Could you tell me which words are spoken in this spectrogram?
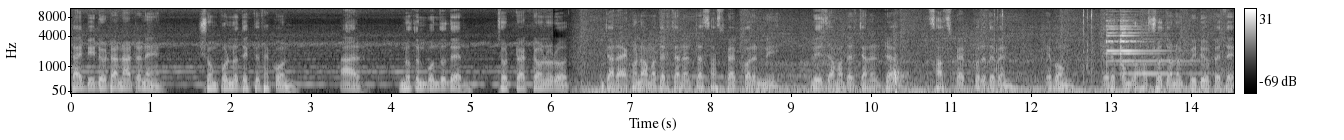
তাই ভিডিওটা না টেনে সম্পূর্ণ দেখতে থাকুন। আর নতুন বন্ধুদের ছোট্ট একটা অনুরোধ, যারা এখনও আমাদের চ্যানেলটা সাবস্ক্রাইব করেননি, প্লিজ আমাদের চ্যানেলটা সাবস্ক্রাইব করে দেবেন এবং এরকম রহস্যজনক ভিডিও পেতে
